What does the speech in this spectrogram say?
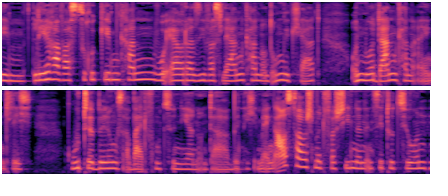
dem Lehrer was zurückgeben kann, wo er oder sie was lernen kann und umgekehrt. Und nur dann kann eigentlich gute Bildungsarbeit funktionieren. Und da bin ich im engen Austausch mit verschiedenen Institutionen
